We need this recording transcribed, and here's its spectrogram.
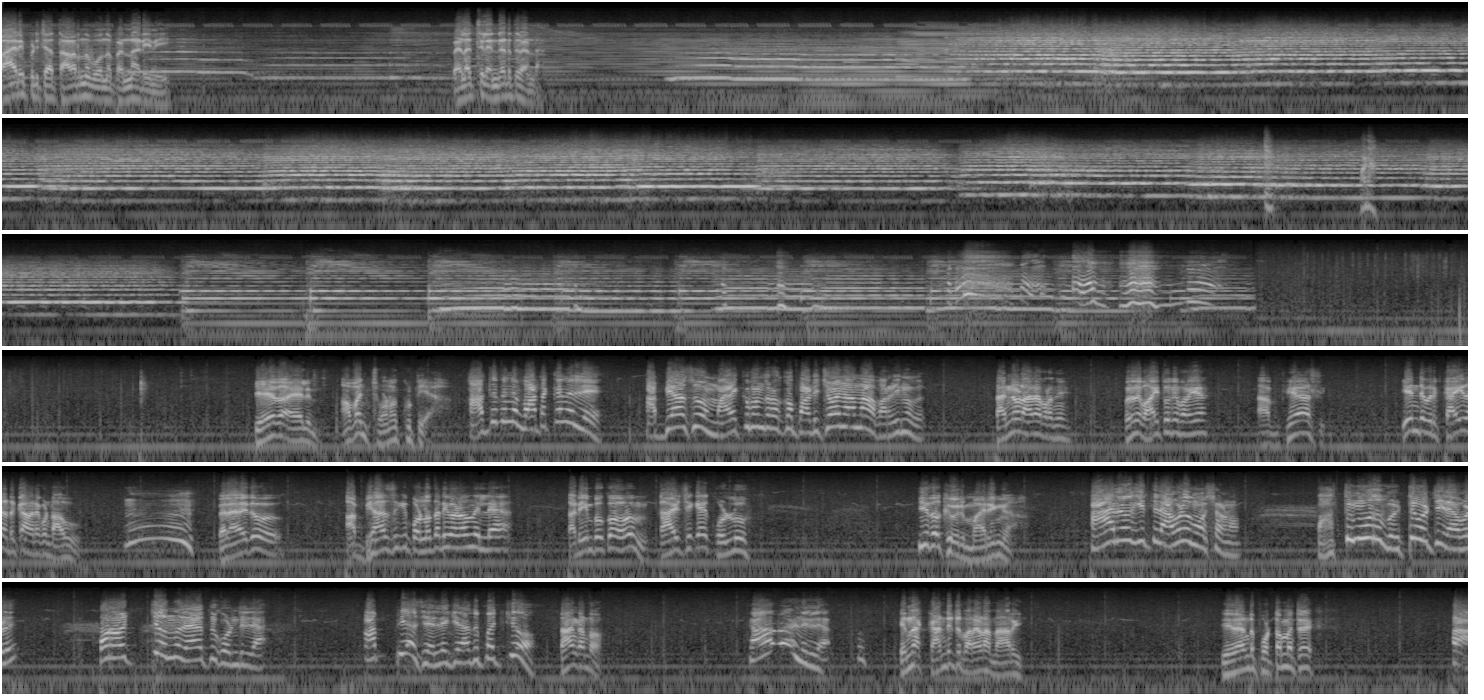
വാരി പിടിച്ചാൽ തളർന്നു പോകുന്ന പെണ്ണാടി നീ. വെള്ളച്ചിൽ എന്റെ അടുത്ത് വേണ്ട. അവൻ ചുണക്കുട്ടിയാ. അത് പിന്നെ വടക്കനല്ലേ? അഭ്യാസവും മയക്കുമന്ത്രം ഒക്കെ പഠിച്ചോനാന്നാ പറയുന്നത്. തന്നോട് ആരാ പറഞ്ഞേ? വെറുതെ വായി തോന്നി പറയാ? അഭ്യാസി. എന്റെ ഒരു കൈ തടുക്കാൻ അവനെ കൊണ്ടാവൂ. വേലായതു അഭ്യാസിക്ക് പൊണ്ണത്തടി വേണമെന്നില്ല. തടിയും പൊക്കവും കാഴ്ചക്കേ കൊള്ളൂ. ഇതൊക്കെ ഒരു മരുങ്ങ. ആരോഗ്യത്തിൽ അവൾ മോശമാണോ? പത്തുനൂറ് വെട്ടുവെട്ടിയില്ല അവൾ? ഒരൊറ്റ ഒന്നും ദേഹത്ത് കൊണ്ടില്ല. അഭ്യാസം അല്ലെങ്കിൽ അത് പറ്റുമോ താൻ കണ്ടോ? ഞാൻ വേണില്ല എന്നാ കണ്ടിട്ട് പറയടാ നാറി. ഏതാണ്ട് പൊട്ടം മറ്റേ ആ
